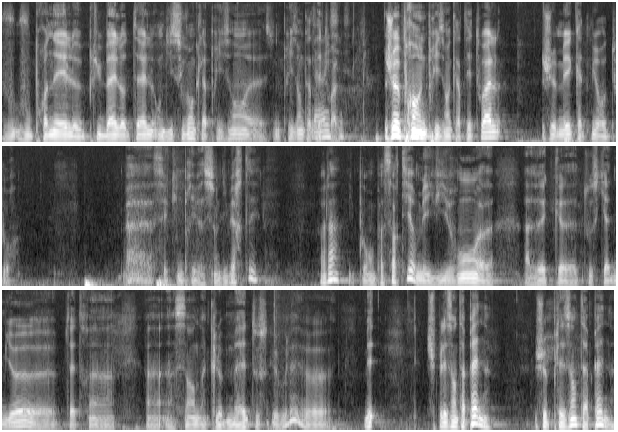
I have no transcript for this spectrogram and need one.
vous, prenez le plus bel hôtel. On dit souvent que la prison, euh, c'est une prison 4 bah étoiles. je prends une prison 4 étoiles, je mets 4 murs autour. Bah, c'est qu'une privation de liberté. Voilà, ils ne pourront pas sortir, mais ils vivront avec tout ce qu'il y a de mieux, peut-être un, un, centre, un club med, tout ce que vous voulez. mais je plaisante à peine je plaisante à peine.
